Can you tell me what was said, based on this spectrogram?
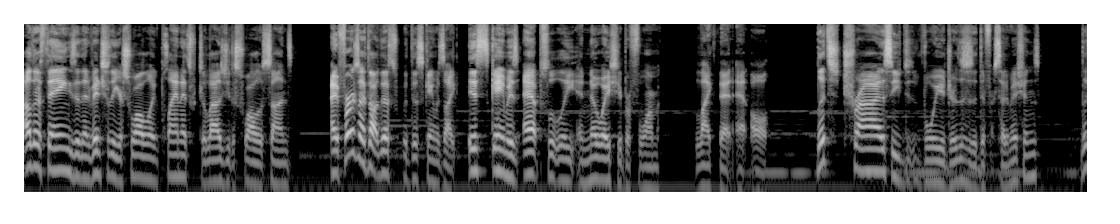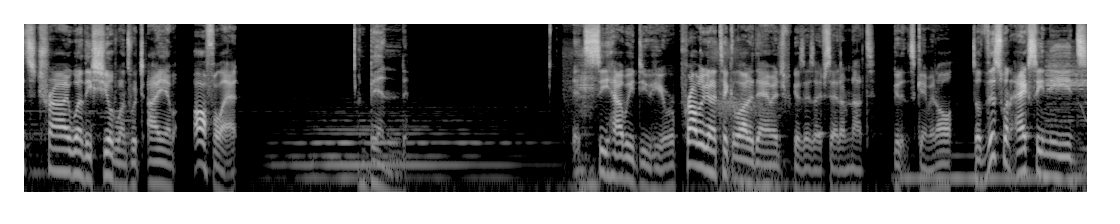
other things and then eventually you're swallowing planets, which allows you to swallow suns. At first I thought this with this game was like, this game is absolutely in no way, shape, or form like that at all. Let's try, let's see, Voyager, this is a different set of missions. Let's try one of these shield ones, which I am awful at. Bend. Let's see how we do here. We're probably going to take a lot of damage because, as I've said, I'm not good at this game at all. So this one actually needs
